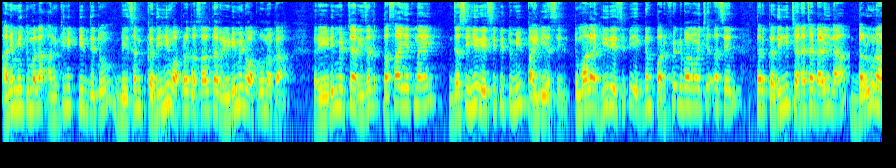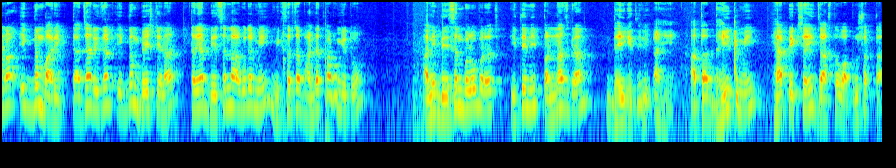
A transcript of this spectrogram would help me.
आणि मी तुम्हाला आणखीन एक टिप देतो. बेसन कधीही वापरत असाल तर रेडीमेड वापरू नका. रेडीमेडचा रिझल्ट तसा येत नाही जशी ही रेसिपी तुम्ही पाहिली असेल. तुम्हाला ही रेसिपी एकदम परफेक्ट बनवायची असेल तर कधीही चण्याच्या डाळीला दळून आणा एकदम बारीक. त्याचा रिझल्ट एकदम बेस्ट येणार. तर या बेसनला अगोदर मी मिक्सरच्या भांड्यात काढून घेतो. आणि बेसनबरोबरच इथे मी पन्नास ग्राम दही घेतलेली आहे. आता दही तुम्ही ह्यापेक्षाही जास्त वापरू शकता.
